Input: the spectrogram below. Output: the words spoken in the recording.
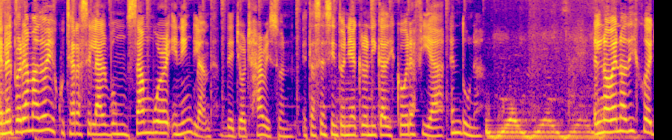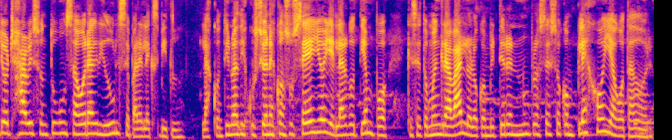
En el programa de hoy escucharás el álbum Somewhere in England de George Harrison. Estás en sintonía crónica discografía en Duna. El noveno disco de George Harrison tuvo un sabor agridulce para el ex Beatle. Las continuas discusiones con su sello y el largo tiempo que se tomó en grabarlo lo convirtieron en un proceso complejo y agotador.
